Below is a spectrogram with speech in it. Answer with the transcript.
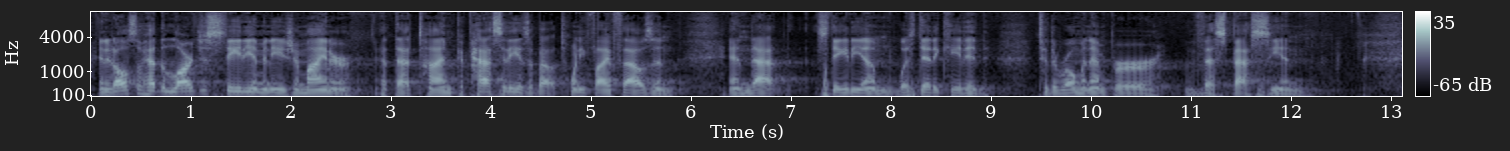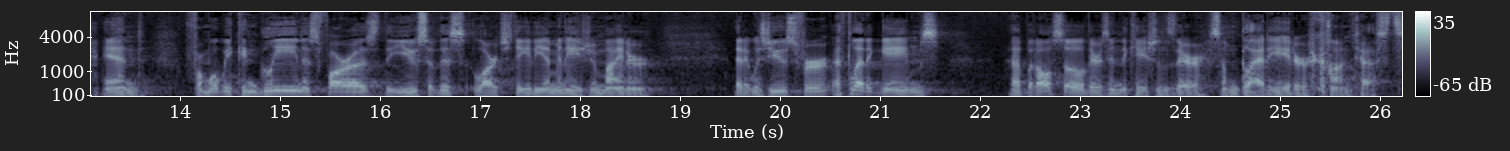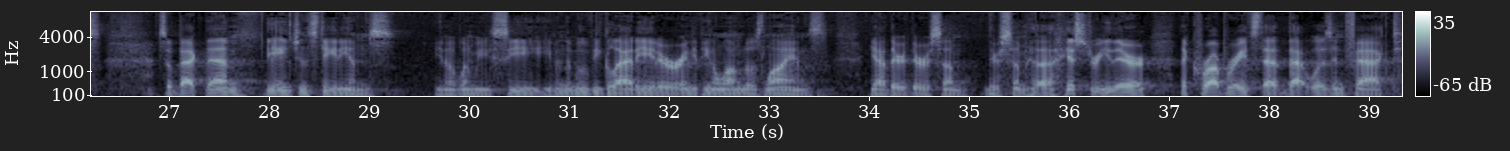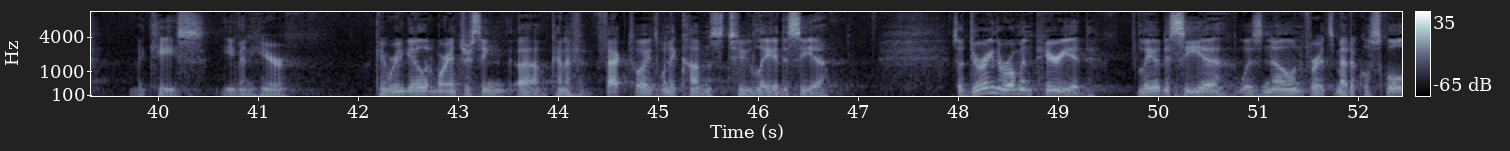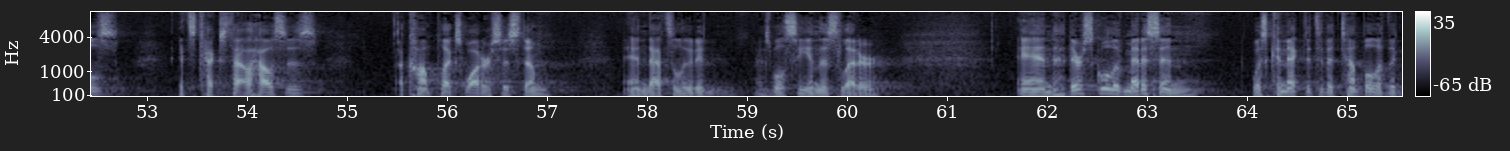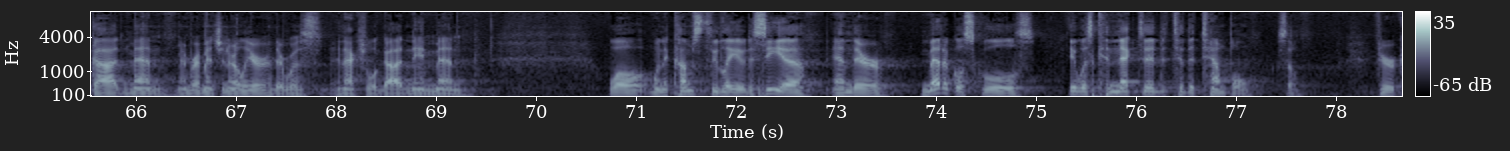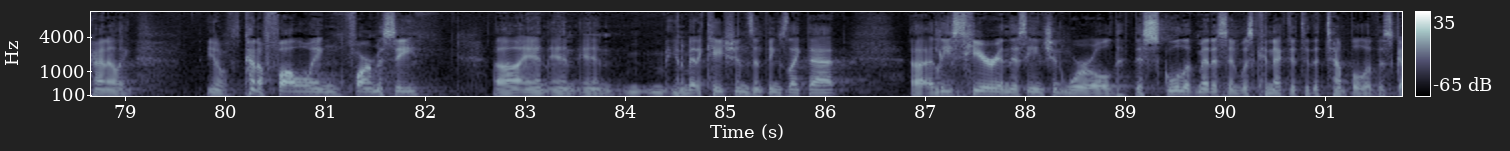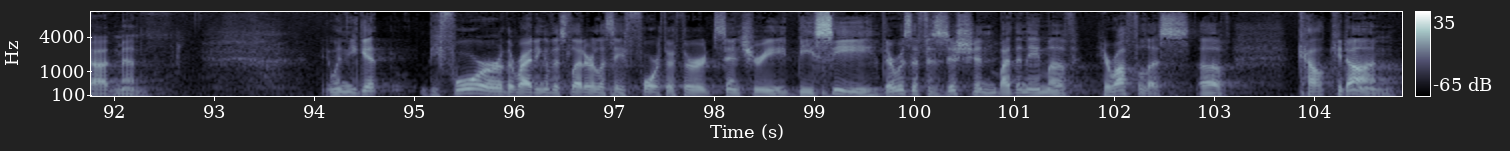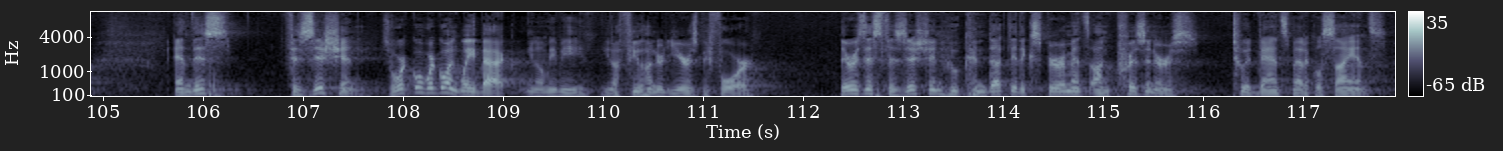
And it also had the largest stadium in Asia Minor at that time. Capacity is about 25,000, and that stadium was dedicated to the Roman Emperor Vespasian. And from what we can glean as far as the use of this large stadium in Asia Minor, that it was used for athletic games, uh, but also there's indications there some gladiator contests. So back then, the ancient stadiums, you know, when we see even the movie Gladiator or anything along those lines, yeah, there, there is some, there's some uh, history there that corroborates that that was in fact the case even here. Okay, we're going to get a little more interesting uh, kind of factoids when it comes to Laodicea. So during the Roman period, Laodicea was known for its medical schools, its textile houses, a complex water system, and that's alluded, as we'll see in this letter. And their school of medicine was connected to the temple of the god Men. Remember, I mentioned earlier there was an actual god named Men. Well, when it comes to Laodicea and their medical schools, it was connected to the temple. So if you're kind of like, you know, kind of following pharmacy uh, and, and, and, you know, medications and things like that, uh, at least here in this ancient world, this school of medicine was connected to the temple of this god men. When you get before the writing of this letter, let's say fourth or third century BC, there was a physician by the name of Herophilus of Chalcedon. And this physician, so we're, we're going way back, you know, maybe you know, a few hundred years before. There was this physician who conducted experiments on prisoners to advance medical science.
